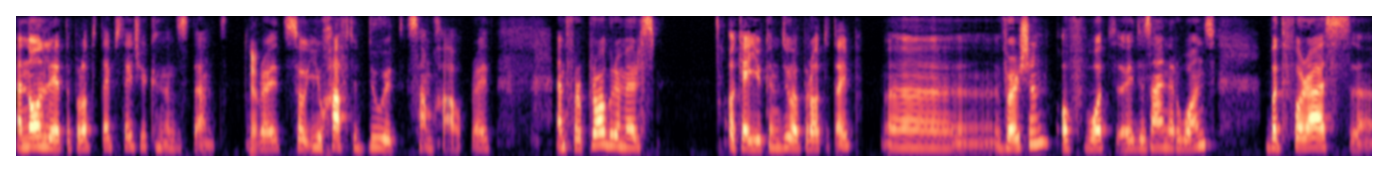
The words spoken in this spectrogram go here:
and only at the prototype stage you can understand Yep. right so you have to do it somehow right and for programmers okay you can do a prototype uh, version of what a designer wants. But for us, uh,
